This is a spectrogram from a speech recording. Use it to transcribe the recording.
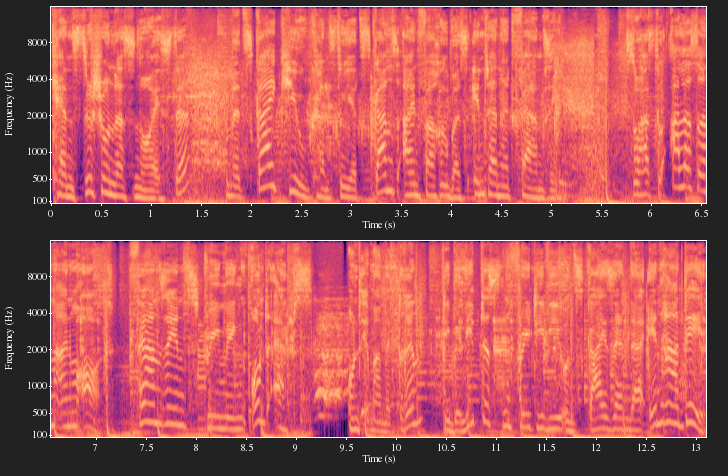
Kennst du schon das Neueste? Mit Sky Q kannst du jetzt ganz einfach übers Internet fernsehen. So hast du alles an einem Ort. Fernsehen, Streaming und Apps. Und immer mit drin die beliebtesten Free-TV- und Sky-Sender in HD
